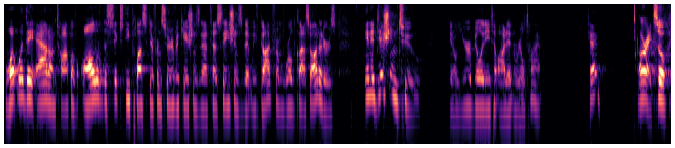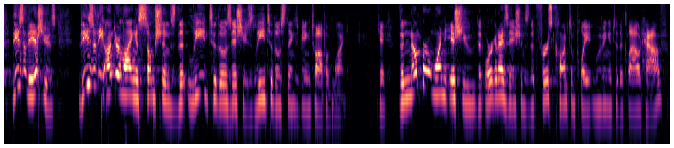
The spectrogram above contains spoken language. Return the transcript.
what would they add on top of all of the 60 plus different certifications and attestations that we've got from world-class auditors in addition to you know, your ability to audit in real time? Okay? All right, so these are the issues. These are the underlying assumptions that lead to those issues, lead to those things being top of mind. Okay, the number one issue that organizations that first contemplate moving into the cloud have,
